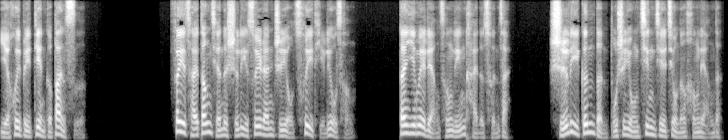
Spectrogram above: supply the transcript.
也会被电个半死。废材当前的实力虽然只有淬体六层，但因为两层灵铠的存在，实力根本不是用境界就能衡量的。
